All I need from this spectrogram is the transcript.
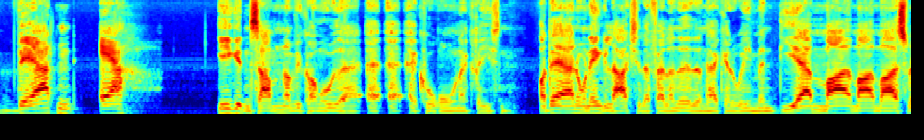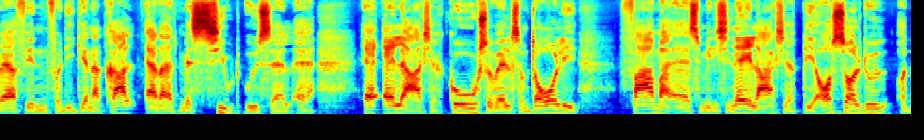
verden er ikke den samme, når vi kommer ud af, af, af coronakrisen. Og der er nogle enkelte aktier, der falder ned i den her kategori, men de er meget, meget, meget svære at finde, fordi generelt er der et massivt udsalg af, af alle aktier, gode såvel som dårlige. Pharma, altså medicinalaktier, bliver også solgt ud, og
